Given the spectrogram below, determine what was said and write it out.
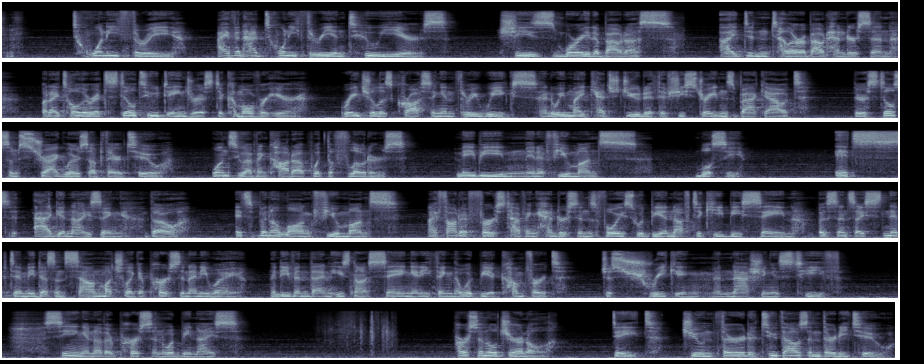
23. I haven't had 23 in two years. She's worried about us. I didn't tell her about Henderson, but I told her it's still too dangerous to come over here. Rachel is crossing in three weeks, and we might catch Judith if she straightens back out. There are still some stragglers up there too ones who haven't caught up with the floaters. Maybe in a few months. We'll see. It's agonizing, though. It's been a long few months. I thought at first having Henderson's voice would be enough to keep me sane, but since I snipped him, he doesn't sound much like a person anyway. And even then, he's not saying anything that would be a comfort, just shrieking and gnashing his teeth. Seeing another person would be nice. Personal Journal. Date June 3rd, 2032.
